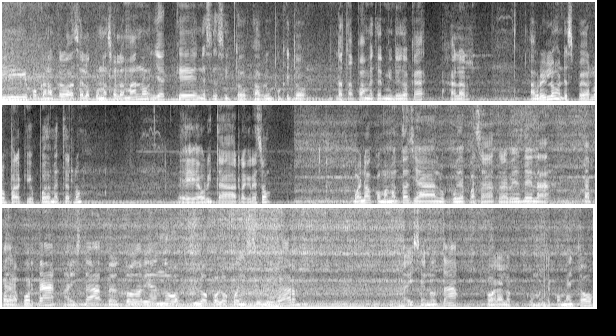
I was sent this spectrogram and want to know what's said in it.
y porque no quiero hacerlo con una sola mano, ya que necesito abrir un poquito la tapa, meter mi dedo acá, jalar, abrirlo, despegarlo para que yo pueda meterlo. Eh, ahorita regreso. Bueno, como notas ya lo pude pasar a través de la tapa de la puerta ahí está pero todavía no lo coloco en su lugar. Ahí se nota. Ahora como te comento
